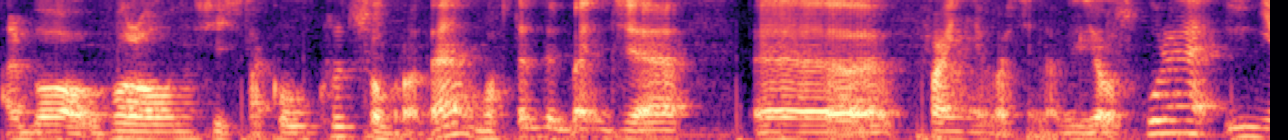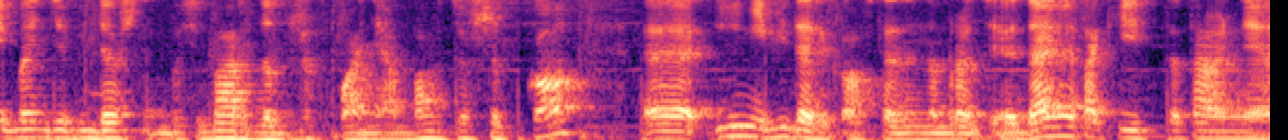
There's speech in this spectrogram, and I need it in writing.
albo wolą nosić taką krótszą brodę, bo wtedy będzie e, fajnie właśnie nawilżał skórę i nie będzie widoczny, bo się bardzo dobrze wchłania, bardzo szybko e, i nie widać go wtedy na brodzie. Daje taki totalnie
